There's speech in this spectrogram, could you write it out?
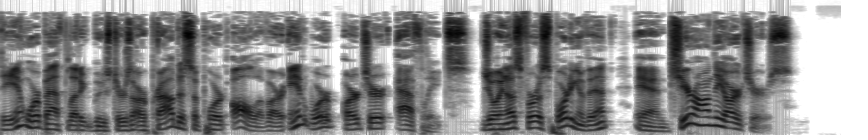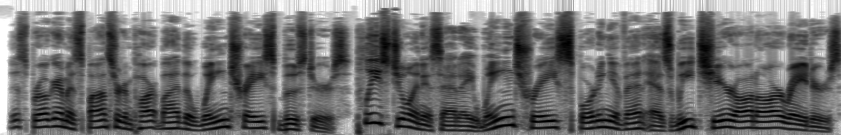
The Antwerp Athletic Boosters are proud to support all of our Antwerp Archer athletes. Join us for a sporting event and cheer on the Archers. This program is sponsored in part by the Wayne Trace Boosters. Please join us at a Wayne Trace sporting event as we cheer on our Raiders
